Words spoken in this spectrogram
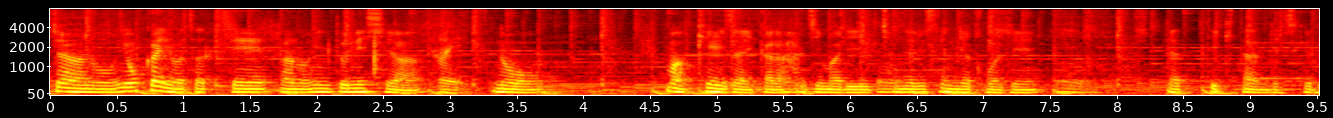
じゃああの4回にわたってあのインドネシアはい、の、まあ、経済から始まり、チャンネル戦略までやってきたんですけど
